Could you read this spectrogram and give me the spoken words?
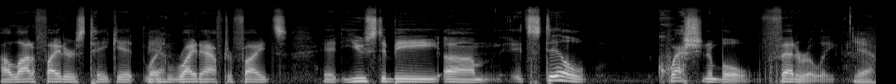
a lot of fighters take it like yeah. right after fights. It used to be, um, it's still questionable federally. Yeah.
